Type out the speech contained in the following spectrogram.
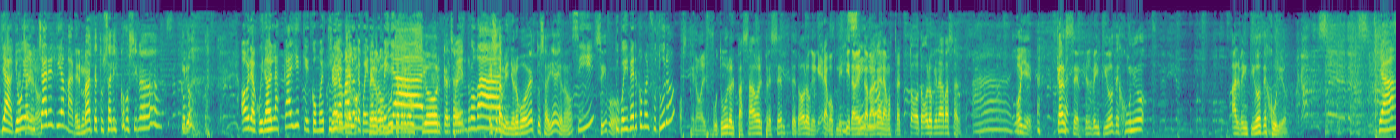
Ya, yo voy a ¿Cachai, no? luchar el día martes. El martes tú salís como si nada. no- Ahora, cuidado en las calles, que como es tu Claro, día pero malo, con- te pueden pero con atropellar. mucha precaución, Te ¿cachai? pueden robar. Eso también yo lo puedo ver, ¿tú sabías o no? ¿Sí? Sí, po. ¿Tú puedes ver como el futuro? Pero el futuro, el pasado, el presente, todo lo que quiera, pues mi ¿En hijita venga para acá y le va a mostrar todo, todo lo que le va a pasar. Ah, ya. Oye, cáncer, del 22 de junio al 22 de julio. Ya,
